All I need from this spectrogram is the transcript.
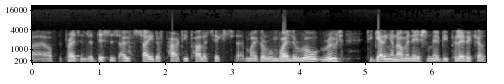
uh, of the president that this is outside of party politics, uh, Michael. While the ro- route to getting a nomination may be political,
